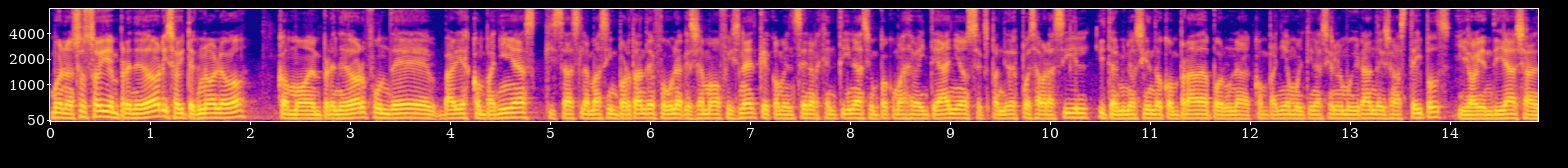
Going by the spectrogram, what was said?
Bueno, yo soy emprendedor y soy tecnólogo. Como emprendedor fundé varias compañías, quizás la más importante fue una que se llama OfficeNet, que comencé en Argentina hace un poco más de 20 años, se expandió después a Brasil y terminó siendo comprada por una compañía multinacional muy grande que se llama Staples. Y hoy en día ya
